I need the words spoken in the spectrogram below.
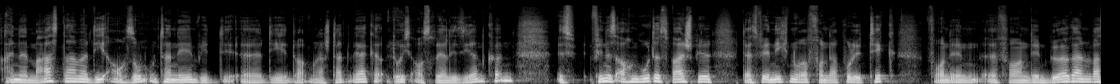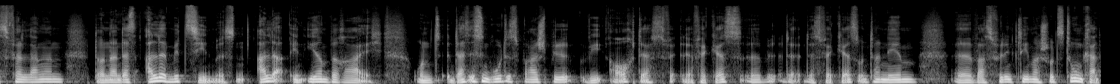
eine Maßnahme, die auch so ein Unternehmen wie die, äh, die Dortmunder Stadtwerke durchaus realisieren können. Ich finde es auch ein gutes Beispiel, dass wir nicht nur von der Politik, von den, äh, von den Bürgern was verlangen, sondern dass alle mitziehen müssen, alle in ihrem Bereich. Und das ist ein gutes Beispiel, wie auch das, der Verkehrs, äh, das Verkehrsunternehmen was für den Klimaschutz tun kann.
